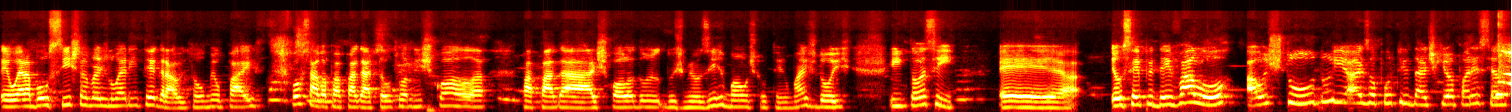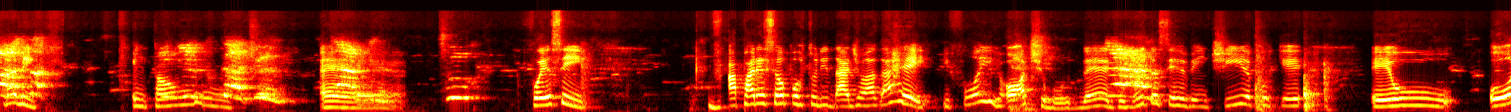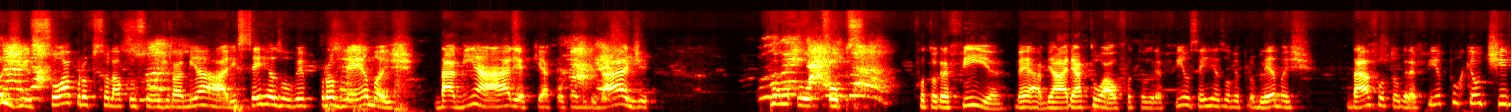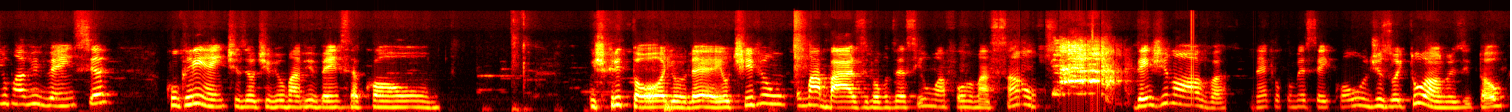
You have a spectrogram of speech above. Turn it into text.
eu era bolsista, mas não era integral. Então, meu pai se esforçava para pagar tanto a minha escola, para pagar a escola do, dos meus irmãos, que eu tenho mais dois. Então, assim, é, eu sempre dei valor ao estudo e às oportunidades que iam aparecendo para mim. Então, é, foi assim. Apareceu a oportunidade, eu agarrei. E foi ótimo, né? De muita serventia, porque eu hoje sou a profissional que eu sou hoje na minha área e sei resolver problemas da minha área, que é a contabilidade, ops, fotografia, né? A minha área atual, fotografia, eu sei resolver problemas da fotografia porque eu tive uma vivência com clientes, eu tive uma vivência com o escritório, né? Eu tive um, uma base, vamos dizer assim, uma formação desde nova né? Que eu comecei com 18 anos. Então,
